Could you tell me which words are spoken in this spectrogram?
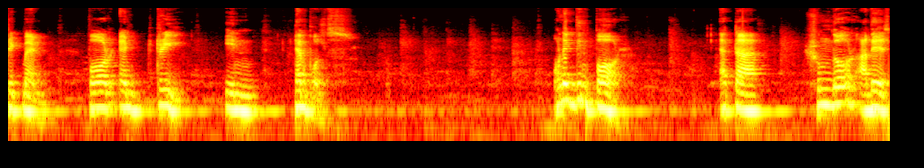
treatment for entry in temples অনেকদিন পর একটা সুন্দর আদেশ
